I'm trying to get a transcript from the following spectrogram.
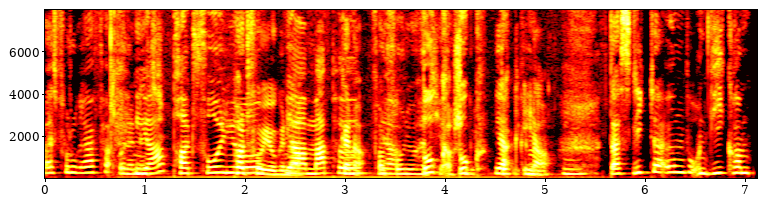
als Fotograf? Oder ja, Portfolio. Portfolio, genau. Ja, Mappe. Genau, Portfolio ja. Book, ich auch schon. Book, ja, Book, genau. Ja. Mhm. Das liegt da irgendwo. Und wie, kommt,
